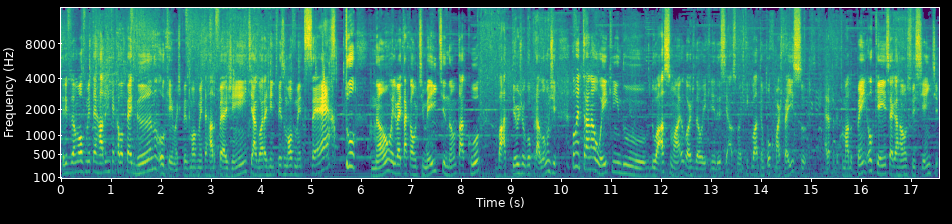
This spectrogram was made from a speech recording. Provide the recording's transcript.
Se ele fizer um movimento errado, a gente acaba pegando. Ok, mas fez o movimento errado foi a gente. Agora a gente fez o movimento certo. Não, ele vai tacar ultimate. Não tacou. Bateu, jogou pra longe. Vamos entrar na Awakening do, do Asuma. Eu gosto da Awakening desse Asuma. Ele tem que bater um pouco mais pra isso. Era pra ter tomado Pen. Ok, esse agarrão é o suficiente.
